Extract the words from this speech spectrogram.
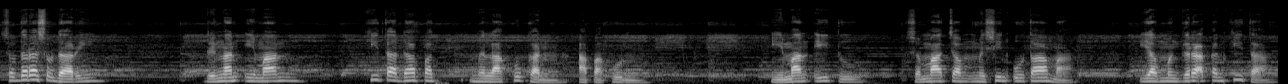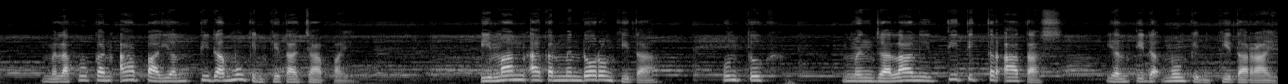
Saudara-saudari, dengan iman kita dapat melakukan apa pun. Iman itu semacam mesin utama yang menggerakkan kita melakukan apa yang tidak mungkin kita capai. Iman akan mendorong kita untuk menjalani titik teratas yang tidak mungkin kita raih.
